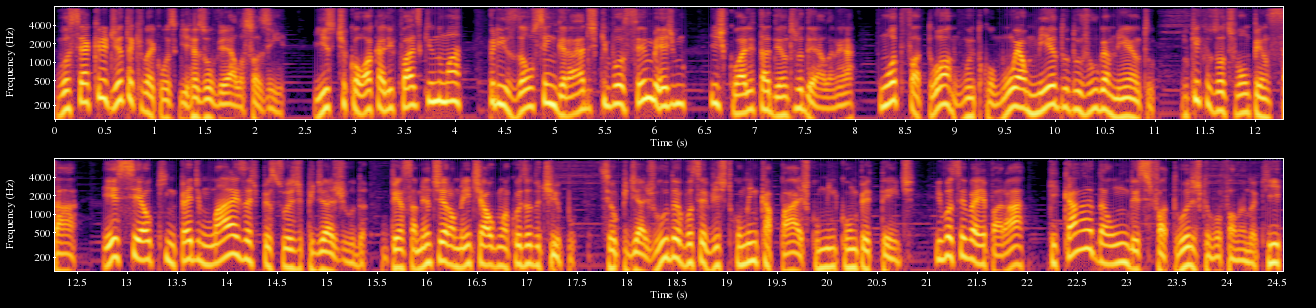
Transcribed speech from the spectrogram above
você acredita que vai conseguir resolver ela sozinho. E isso te coloca ali quase que numa prisão sem grades que você mesmo escolhe estar dentro dela, né? Um outro fator muito comum é o medo do julgamento, do que, que os outros vão pensar, esse é o que impede mais as pessoas de pedir ajuda. O pensamento geralmente é alguma coisa do tipo: se eu pedir ajuda, eu vou ser visto como incapaz, como incompetente. E você vai reparar que cada um desses fatores que eu vou falando aqui,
